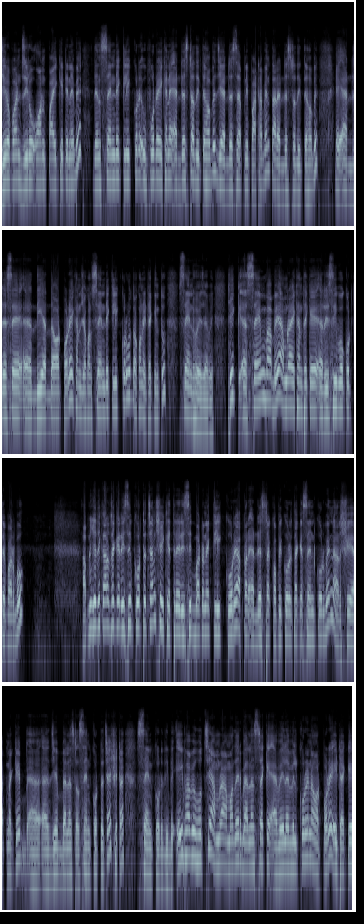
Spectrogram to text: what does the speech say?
zero point zero one Pi কেটে নেবে। দেন সেন্ডে ক্লিক করে উপরে এখানে অ্যাড্রেসটা দিতে হবে। যে অ্যাড্রেসে আপনি পাঠাবেন, তার অ্যাড্রেসটা দিতে হবে। এই অ্যাড্রেসে দিয়ে দেওয়ার পরে এখানে যখন সেন্ডে ক্লিক করব, তখন এটা কিন্তু সেন্ড হয়ে যাবে। ঠিক সেমভাবে আমরা এখান থেকে রিসিভও করতে পারব। আপনি যদি কারও থেকে রিসিভ করতে চান, সেই ক্ষেত্রে রিসিভ বাটনে ক্লিক করে আপনার অ্যাড্রেসটা কপি করে তাকে সেন্ড করবেন, আর সে আপনাকে যে ব্যালেন্সটা সেন্ড করতে চায়, সেটা সেন্ড করে দিবে। এইভাবে হচ্ছে আমরা আমাদের ব্যালেন্সটাকে অ্যাভেলেবেল করে নেওয়ার পরে এটাকে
